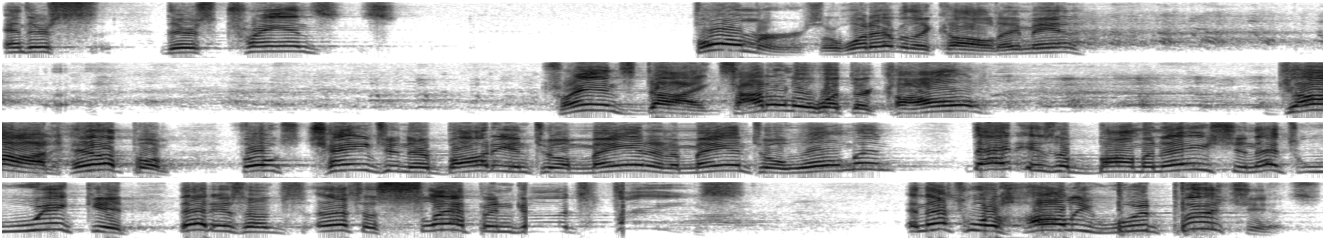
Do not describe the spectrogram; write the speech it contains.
And there's, there's transformers or whatever they called. Amen. Transdikes. I don't know what they're called. God help them. Folks changing their body into a man and a man to a woman. That is abomination. That's wicked. That is a, that's a slap in God's face. And that's what Hollywood pushes.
